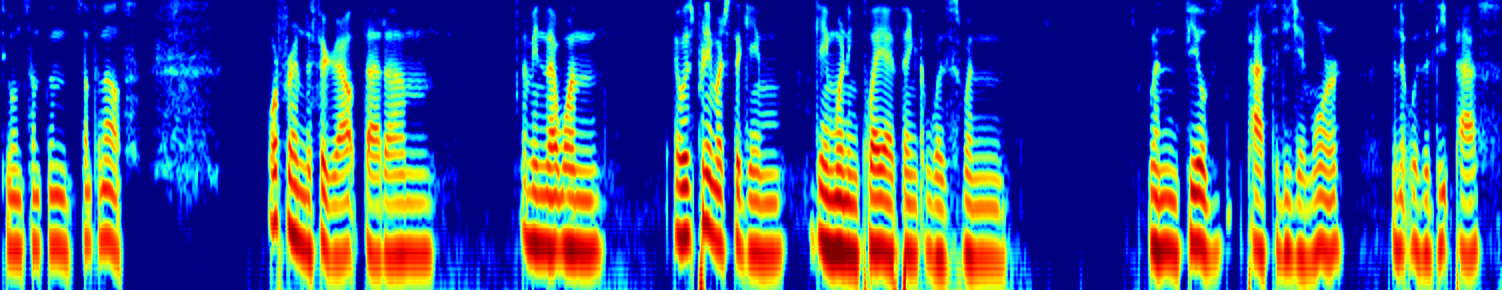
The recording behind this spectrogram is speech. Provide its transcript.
doing something something else, or for him to figure out that, um, I mean, that one, it was pretty much the game game winning play. I think was when when Fields passed to DJ Moore, and it was a deep pass,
